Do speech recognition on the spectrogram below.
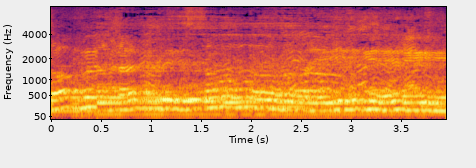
صبر قلبي صار يجري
